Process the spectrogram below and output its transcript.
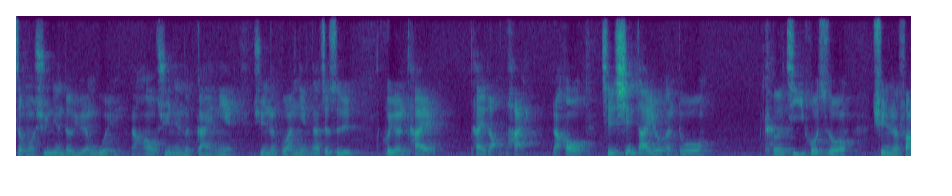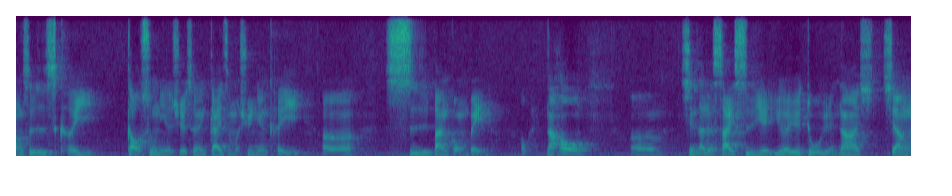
怎么训练的原委，然后训练的概念、训练的观念，那就是会有人太太老派。然后，其实现代有很多科技，或者说训练的方式是可以告诉你的学生该怎么训练，可以呃。事半功倍的，OK。然后，呃，现在的赛事也越来越多元。那像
